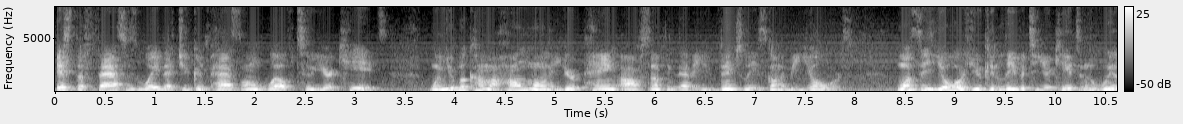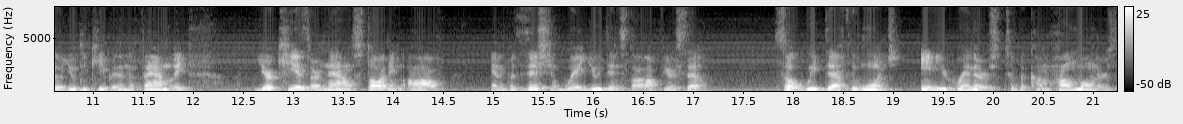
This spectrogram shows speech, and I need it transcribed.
It's the fastest way that you can pass on wealth to your kids. When you become a homeowner, you're paying off something that eventually is going to be yours. Once it's yours, you can leave it to your kids in the will. You can keep it in the family. Your kids are now starting off in a position where you didn't start off yourself. So we definitely want any renters to become homeowners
